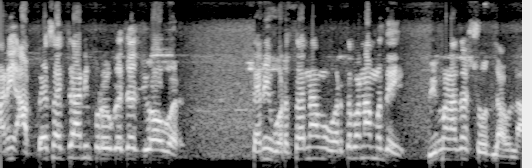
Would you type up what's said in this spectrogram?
आणि अभ्यासाच्या आणि प्रयोगाच्या जीवावर त्यांनी वर्तना वर्तमानामध्ये विमानाचा शोध लावला.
